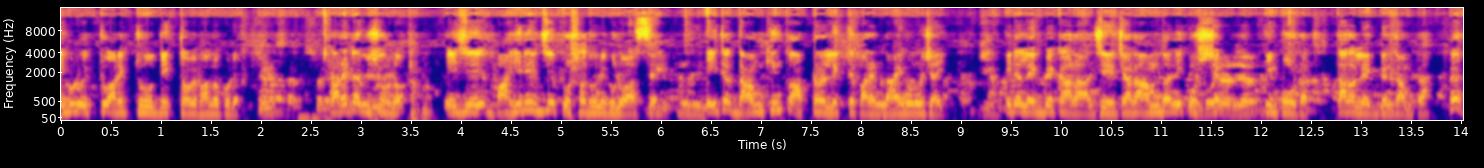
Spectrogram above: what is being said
এগুলো একটু আরেকটু দেখতে হবে ভালো করে। আরেকটা বিষয় হলো এই যে বাহিরের যে প্রসাধনীগুলো আছে এইটার দাম কিন্তু আপনারা লিখতে পারেন না আইন অনুযায়ী এটা লিখবে কারা? যে যারা আমদানি করছেন ইম্পোর্টার তারা লিখবেন দামটা। হ্যাঁ?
